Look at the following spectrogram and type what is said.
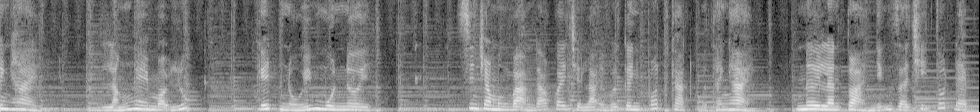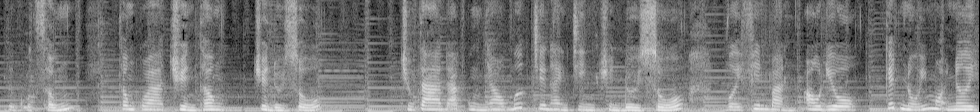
Thanh Hải lắng nghe mọi lúc, kết nối muôn nơi. Xin chào mừng bạn đã quay trở lại với kênh podcast của Thanh Hải, nơi lan tỏa những giá trị tốt đẹp từ cuộc sống thông qua truyền thông, chuyển đổi số. Chúng ta đã cùng nhau bước trên hành trình chuyển đổi số với phiên bản audio kết nối mọi nơi.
